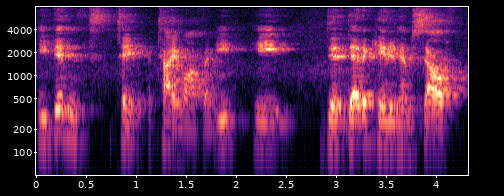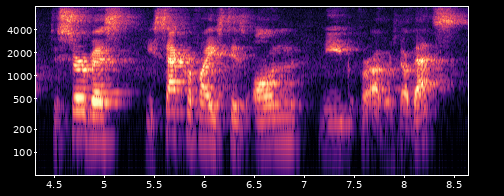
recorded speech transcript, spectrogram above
He didn't take time off and he, he did, dedicated himself to service. He sacrificed his own need for others. Now that's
